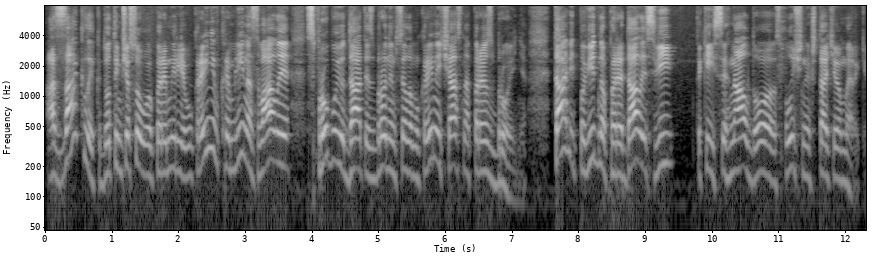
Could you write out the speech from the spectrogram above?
А заклик до тимчасового перемир'я в Україні в Кремлі назвали спробою дати Збройним силам України час на переозброєння та відповідно передали свій такий сигнал до Сполучених Штатів Америки.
